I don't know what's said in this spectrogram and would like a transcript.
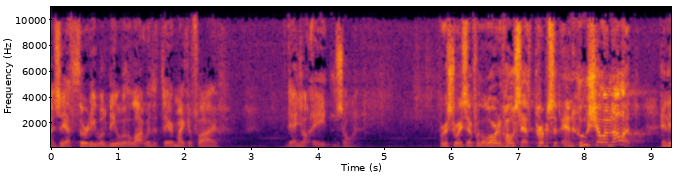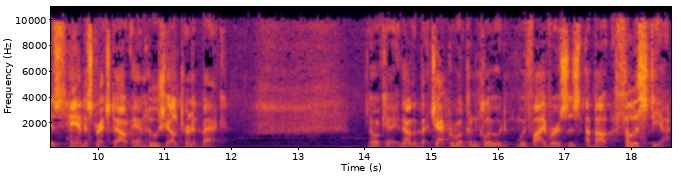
Isaiah 30 we'll deal with a lot with it there, Micah 5, Daniel 8, and so on. Verse 27 For the Lord of hosts hath purposed it, and who shall annul it? And his hand is stretched out, and who shall turn it back? Okay, now the chapter will conclude with five verses about Philistia.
